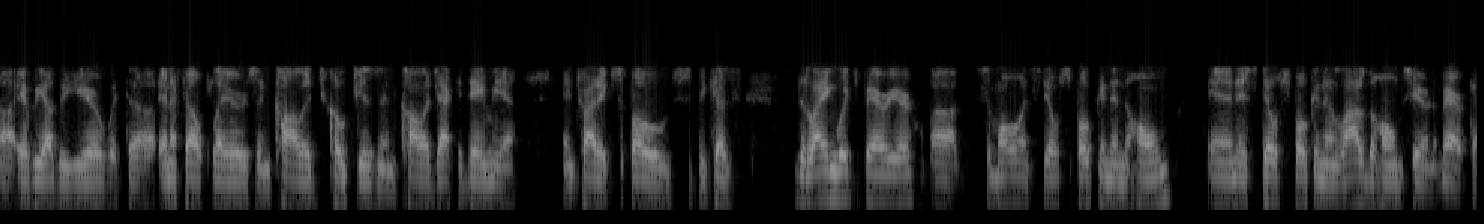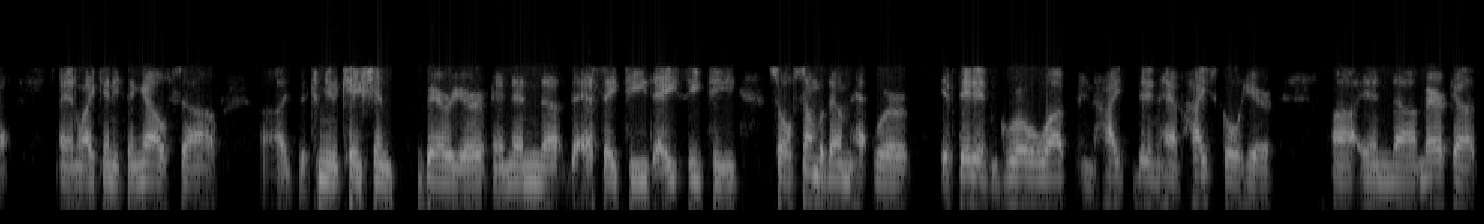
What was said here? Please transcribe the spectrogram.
uh, every other year with uh, NFL players and college coaches and college academia, and try to expose because the language barrier, uh, Samoan is still spoken in the home, and is still spoken in a lot of the homes here in America. And like anything else, uh, uh, the communication barrier, and then uh, the SAT, the ACT. So some of them ha- were, if they didn't grow up in high, they didn't have high school here uh, in uh, America,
